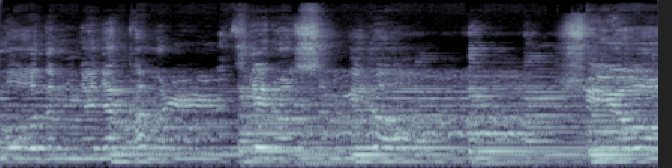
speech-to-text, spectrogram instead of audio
모든 연약함을 내놓습니다. 주여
